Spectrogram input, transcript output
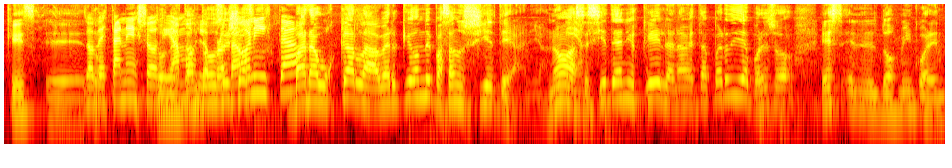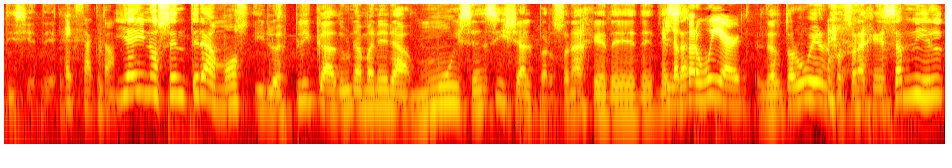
que es... eh, Donde do- están ellos, donde digamos, están los ellos, protagonistas. van a buscarla a ver qué onda y pasaron siete años, ¿no? Bien. Hace siete años que la nave está perdida, por eso es en el 2047. Exacto. Y ahí nos enteramos, y lo explica de una manera muy sencilla el personaje de... de- de El Doctor Weird. el Dr. Weir, el personaje de Sam Neill,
